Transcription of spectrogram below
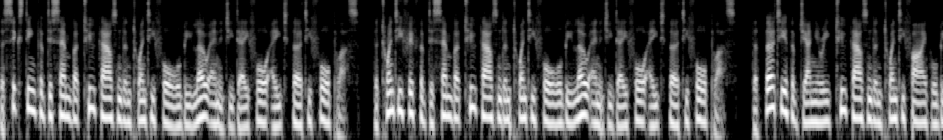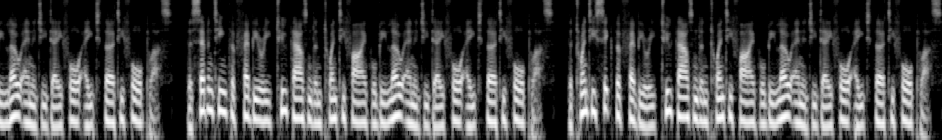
The 16th of December 2024 will be Low Energy Day for age 34 plus. The 25th of December 2024 will be Low Energy Day for age 34 plus. The 30th of January 2025 will be Low Energy Day for age 34 plus. The 17th of February 2025 will be Low Energy Day for age 34 plus. The 26th of February 2025 will be Low Energy Day for age 34 plus.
